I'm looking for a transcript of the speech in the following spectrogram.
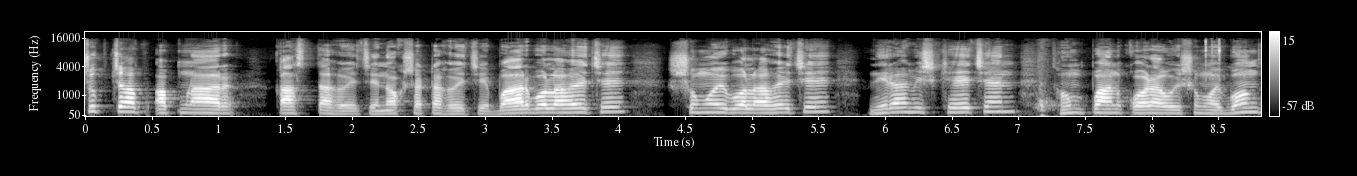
চুপচাপ আপনার কাজটা হয়েছে, নকশাটা হয়েছে, বার বলা হয়েছে। সময় বলা হয়েছে, নিরামিষ খেয়েছেন, ধূমপান করা ওই সময় বন্ধ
